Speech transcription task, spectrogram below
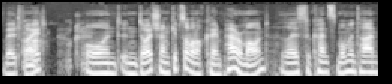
weltweit. Ah, okay. Und in Deutschland gibt es aber noch keinen Paramount. Das heißt, du kannst momentan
